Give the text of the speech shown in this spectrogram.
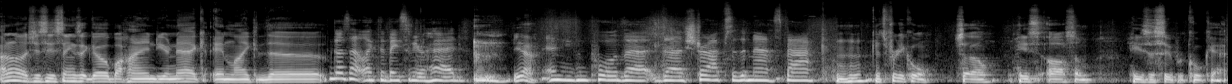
I don't know. It's just these things that go behind your neck, and like the It goes out like the base of your head, yeah, and you can pull the the straps of the mask back. Mm-hmm. It's pretty cool. So he's awesome. He's a super cool cat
